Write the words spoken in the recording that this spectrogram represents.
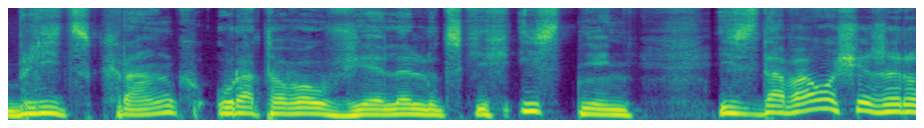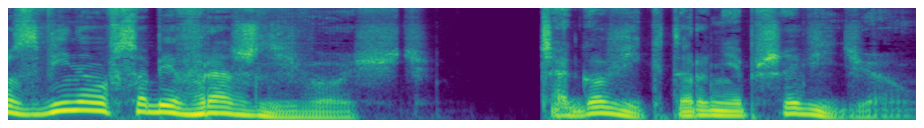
Blitzcrank uratował wiele ludzkich istnień i zdawało się, że rozwinął w sobie wrażliwość, czego Wiktor nie przewidział.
